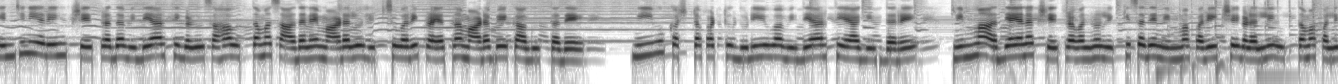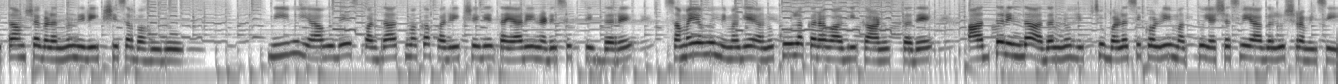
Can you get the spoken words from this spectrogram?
ಎಂಜಿನಿಯರಿಂಗ್ ಕ್ಷೇತ್ರದ ವಿದ್ಯಾರ್ಥಿಗಳು ಸಹ ಉತ್ತಮ ಸಾಧನೆ ಮಾಡಲು ಹೆಚ್ಚುವರಿ ಪ್ರಯತ್ನ ಮಾಡಬೇಕಾಗುತ್ತದೆ. ನೀವು ಕಷ್ಟಪಟ್ಟು ದುಡಿಯುವ ವಿದ್ಯಾರ್ಥಿಯಾಗಿದ್ದರೆ ನಿಮ್ಮ ಅಧ್ಯಯನ ಕ್ಷೇತ್ರವನ್ನು ಲೆಕ್ಕಿಸದೆ ನಿಮ್ಮ ಪರೀಕ್ಷೆಗಳಲ್ಲಿ ಉತ್ತಮ ಫಲಿತಾಂಶಗಳನ್ನು ನಿರೀಕ್ಷಿಸಬಹುದು. ನೀವು ಯಾವುದೇ ಸ್ಪರ್ಧಾತ್ಮಕ ಪರೀಕ್ಷೆಗೆ ತಯಾರಿ ನಡೆಸುತ್ತಿದ್ದರೆ ಸಮಯವು ನಿಮಗೆ ಅನುಕೂಲಕರವಾಗಿ ಕಾಣುತ್ತದೆ. ಆದ್ದರಿಂದ ಅದನ್ನು ಹೆಚ್ಚು ಬಳಸಿಕೊಳ್ಳಿ ಮತ್ತು ಯಶಸ್ವಿಯಾಗಲು ಶ್ರಮಿಸಿ.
